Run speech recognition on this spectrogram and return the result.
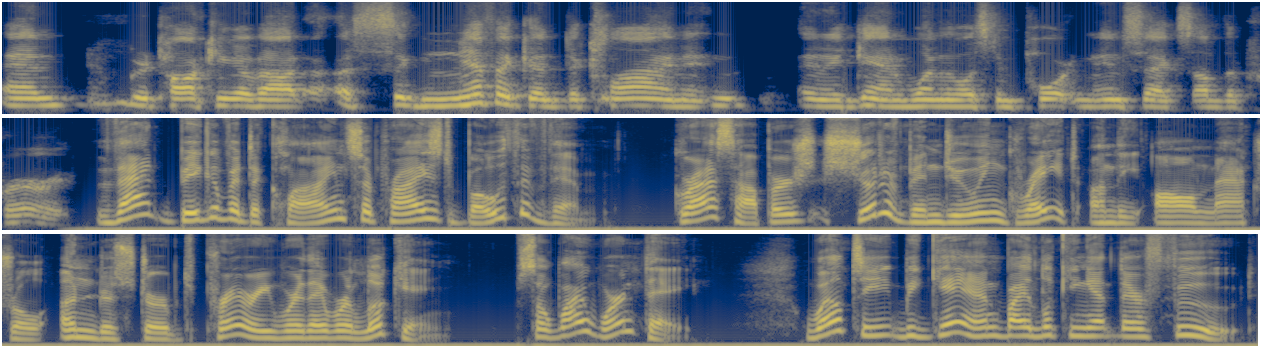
and we're talking about a significant decline in, and again, one of the most important insects of the prairie. That big of a decline surprised both of them. Grasshoppers should have been doing great on the all natural, undisturbed prairie where they were looking. So why weren't they? Welti began by looking at their food.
